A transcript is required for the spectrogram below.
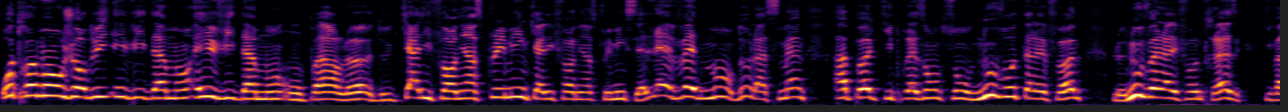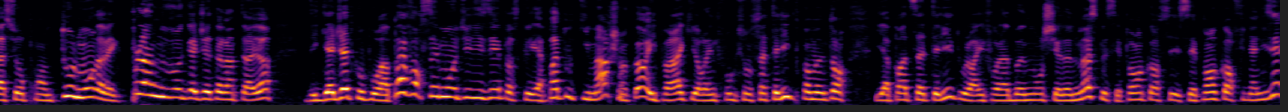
Autrement, aujourd'hui, évidemment, évidemment, on parle de California Streaming. California Streaming, c'est l'événement de la semaine. Apple qui présente son nouveau téléphone, le nouvel iPhone 13, qui va surprendre tout le monde avec plein de nouveaux gadgets à l'intérieur. Des gadgets qu'on pourra pas forcément utiliser parce qu'il n'y a pas tout qui marche encore. Il paraît qu'il y aurait une fonction satellite, mais en même temps, il n'y a pas de satellite, ou alors il faut l'abonnement chez Elon Musk, mais c'est pas encore, c'est pas encore finalisé.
